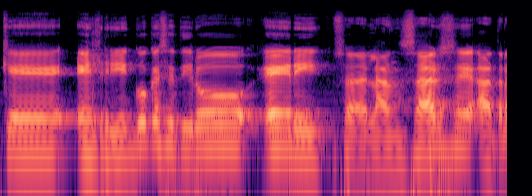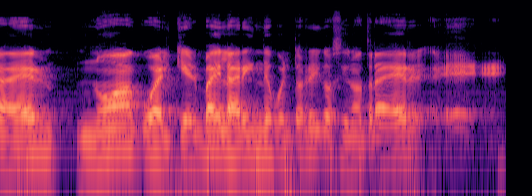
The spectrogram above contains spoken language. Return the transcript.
que el riesgo que se tiró Eric, o sea, lanzarse a traer no a cualquier bailarín de Puerto Rico, sino traer eh,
